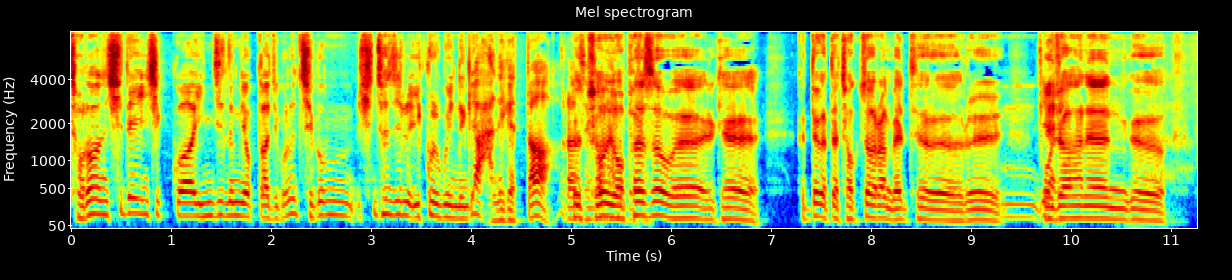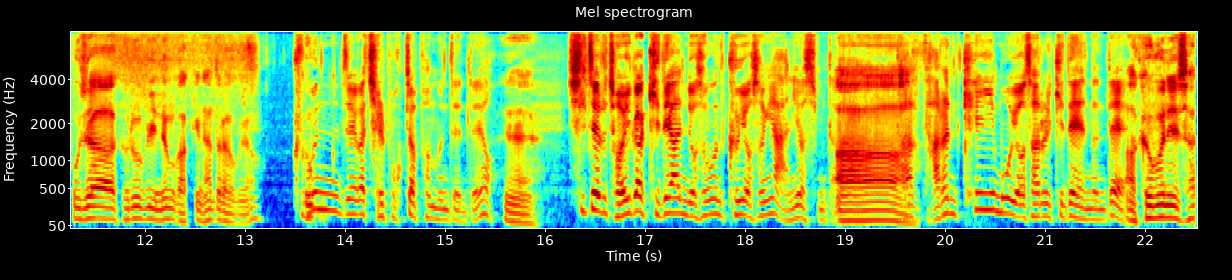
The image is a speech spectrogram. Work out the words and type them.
저런 시대 인식과 인지 능력 가지고는 지금 신천지를 이끌고 있는 게 아니겠다라는 그 생각을 저. 옆에서 왜 이렇게 그때그때 적절한 멘트를 음, 예. 보좌하는 그 보좌 그룹이 있는 것 같긴 하더라고요. 그 문제가 제일 복잡한 문제인데요. 예. 실제로 저희가 기대한 여성은 그 여성이 아니었습니다. 아. 다, 다른 K모 여사를 기대했는데 아, 그분이 사,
